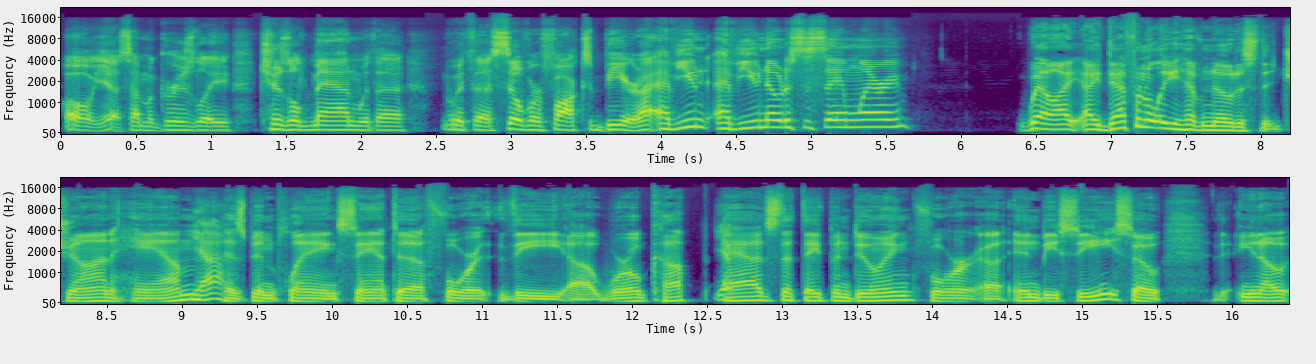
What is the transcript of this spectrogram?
oh yes, I'm a grizzly chiseled man with a with a silver fox beard. Have you have you noticed the same, Larry? Well, I, I definitely have noticed that Jon Hamm Yeah. has been playing Santa for the uh, World Cup Yep. ads that they've been doing for uh, NBC. So, you know,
